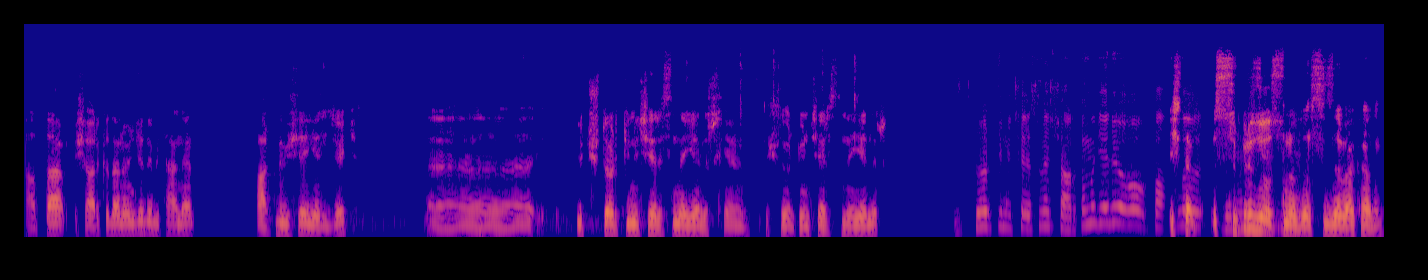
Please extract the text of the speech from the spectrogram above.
Hatta şarkıdan önce de bir tane farklı bir şey gelecek. Ee, 3-4 gün içerisinde gelir yani. 3-4 gün içerisinde gelir. 3-4 gün içerisinde şarkı mı geliyor? O farklı İşte benim sürpriz şey olsun o da size bakalım.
